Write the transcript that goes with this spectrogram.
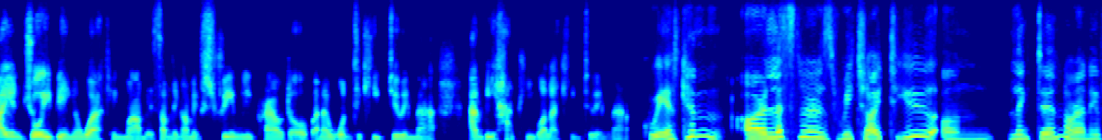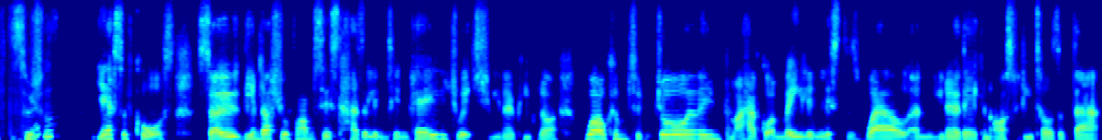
I enjoy being a working mum. It's something I'm extremely proud of, and I want to keep doing that and be happy while I keep doing that. Great. Can our listeners reach out to you on LinkedIn or any of the socials? Yes. Of course. So the industrial pharmacist has a LinkedIn page, which you know people are welcome to join. I have got a mailing list as well, and you know they can ask for details of that.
